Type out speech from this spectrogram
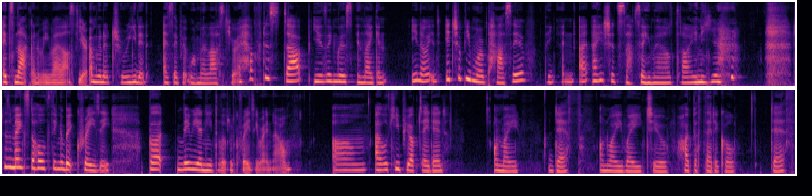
it's not to be my last year. I'm to treat it as if it were my last year. I have to stop using this in like an, you know, it, it should be more passive. Like, and I, I should stop saying that I'll die in a year. Just makes the whole thing a bit crazy. But maybe I need a little crazy right now. Um, I will keep you updated on my death, on my way to hypothetical death.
